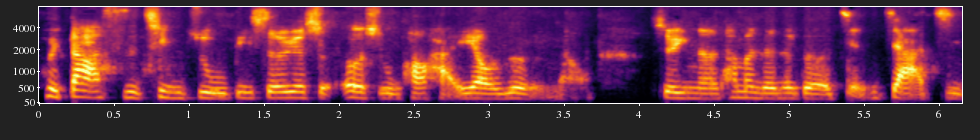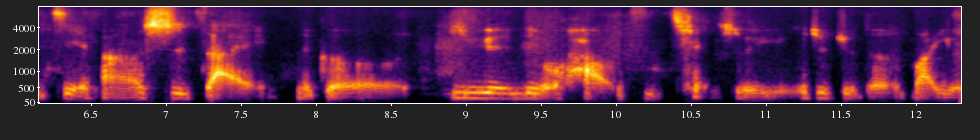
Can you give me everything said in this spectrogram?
会大肆庆祝，比十二月十二十五号还要热闹，所以呢，他们的那个减价季节反而是在那个。一月六号之前，所以我就觉得蛮有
